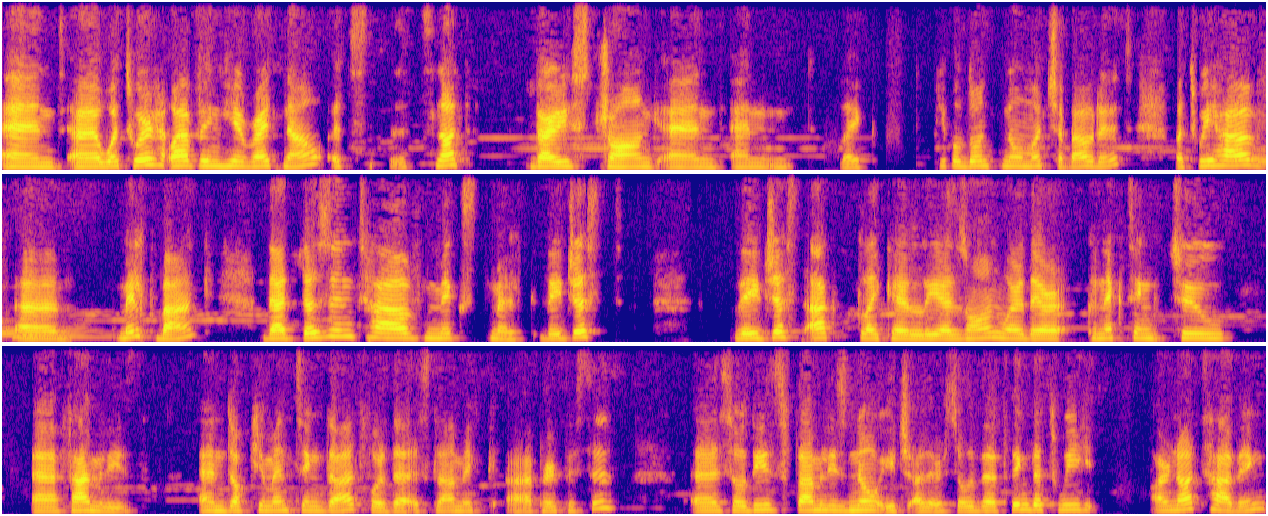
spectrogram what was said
and uh, what we're having here right now it's it's not very strong and and like people don't know much about it but we have a milk bank that doesn't have mixed milk. They just they just act like a liaison where they're connecting two uh, families and documenting that for the islamic uh, purposes uh, so these families know each other so the thing that we are not having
